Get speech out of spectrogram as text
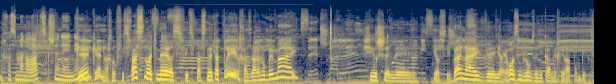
איך הזמן רץ כשנהנים. כן, כן, אנחנו פספסנו את מרץ, פספסנו את אפריל, חזרנו במאי. שיר של אה, יוסי בנאי ויאיר רוזנבלום, זה נקרא מכירה פומבית.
